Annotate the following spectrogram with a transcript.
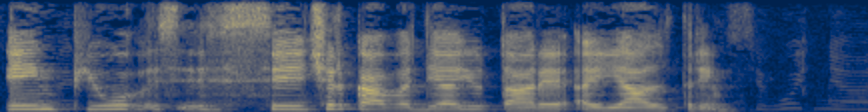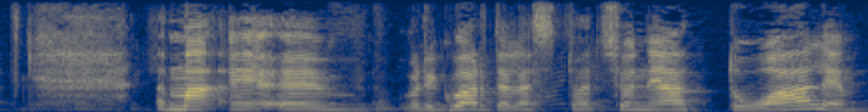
e in più si cercava di aiutare gli altri. Ma eh, eh, riguardo alla situazione attuale,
